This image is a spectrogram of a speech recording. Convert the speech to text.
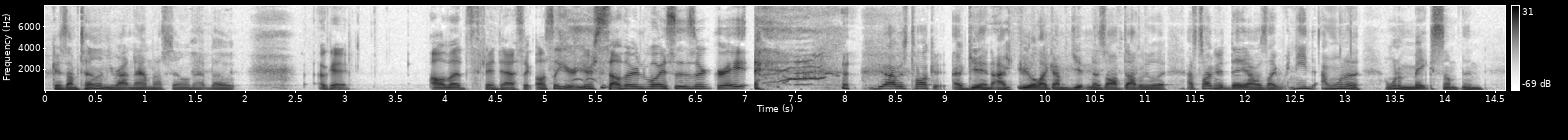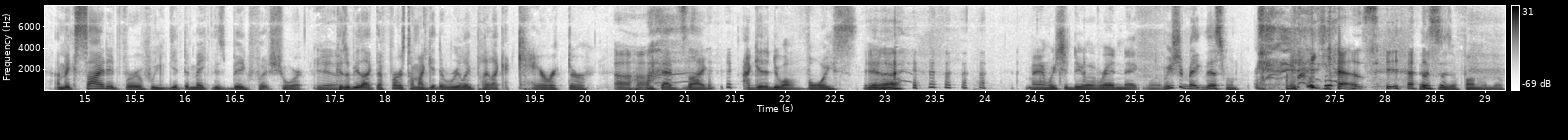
Because I'm telling you right now, I'm not selling that boat. Okay. All that's fantastic. Also, your your southern voices are great. Dude, I was talking again. I feel like I'm getting us off topic a little bit. I was talking today. I was like, we need. I want to. I want to make something. I'm excited for if we get to make this Bigfoot short because Yeah. it'll be like the first time I get to really play like a character. Uh-huh. That's like I get to do a voice. You Yeah. know. Man, we should do a redneck one. We should make this one. yes. Yeah. This is a fun one though.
